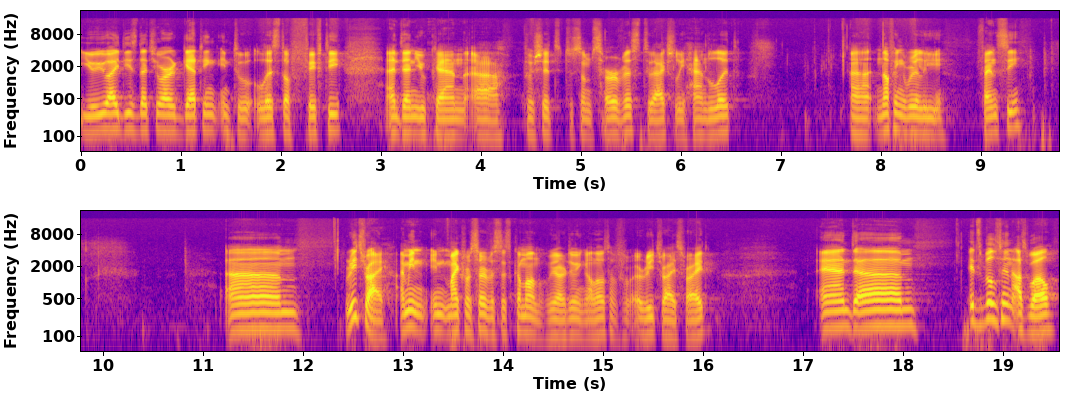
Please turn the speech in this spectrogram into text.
UUIDs that you are getting into a list of 50, and then you can uh, push it to some service to actually handle it. Nothing really fancy. Um, retry. I mean, in microservices, come on, we are doing a lot of retries, right? And um, it's built in as well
